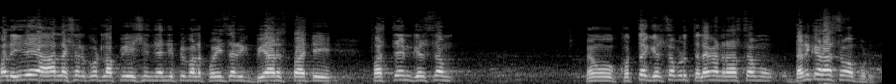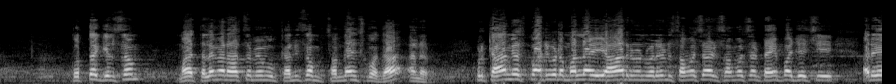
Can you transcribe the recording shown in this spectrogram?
మళ్ళీ ఇదే ఆరు లక్షల కోట్లు అప్పు చేసింది అని చెప్పి మళ్ళీ పోయినసరికి బీఆర్ఎస్ పార్టీ ఫస్ట్ టైం గెలిచాం మేము కొత్త గెలిచినప్పుడు తెలంగాణ రాష్ట్రము ధనిక రాష్ట్రం అప్పుడు. కొత్త గెలిచాం మా తెలంగాణ రాష్ట్రం మేము కనీసం సంధానించుకోదా అన్నారు. ఇప్పుడు కాంగ్రెస్ పార్టీ కూడా మళ్ళీ ఈ ఆరు రెండు రెండు సంవత్సరాలు సంవత్సరం టైం పాస్ చేసి అరే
